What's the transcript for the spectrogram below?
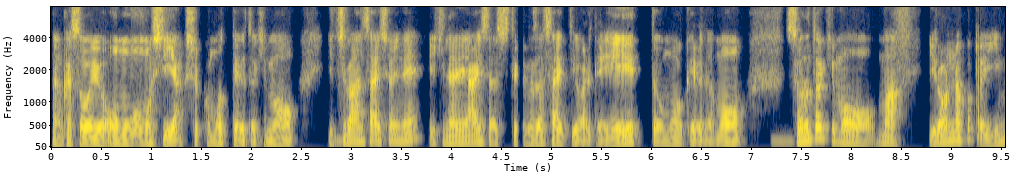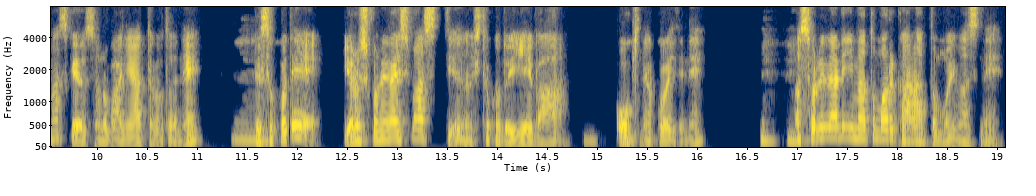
なんかそういう重々しい役職を持ってる時も、一番最初にね、いきなり挨拶してくださいって言われて、ええー、って思うけれども、その時も、まあ、いろんなこと言いますけど、その場にあったことをね。うんで、そこで、よろしくお願いしますっていうのを一言言えば、大きな声でね。まあ、それなりにまとまるかなと思いますね。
